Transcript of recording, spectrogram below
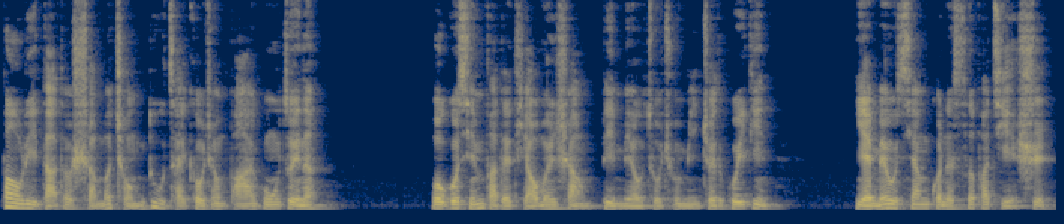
暴力达到什么程度才构成妨害公务罪呢？我国刑法的条文上并没有做出明确的规定，也没有相关的司法解释。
